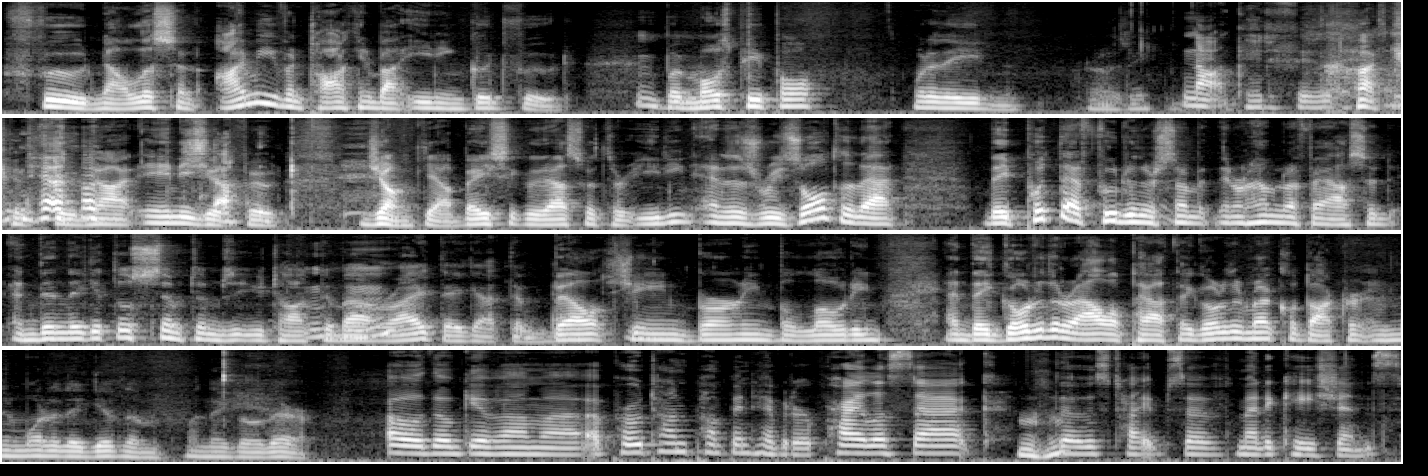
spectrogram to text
food, now listen, I'm even talking about eating good food. But mm-hmm. most people, what are they eating, Rosie? Not good food. Not good food, not any good food. Junk, yeah. Basically, that's what they're eating. And as a result of that, they put that food in their stomach, they don't have enough acid, and then they get those symptoms that you talked about, right? They got the belching, burning, bloating, and they go to their allopath, they go to their medical doctor, and then what do they give them when they go there? Oh, they'll give them a, a proton pump inhibitor, Prilosec, Mm-hmm. those types of medications.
